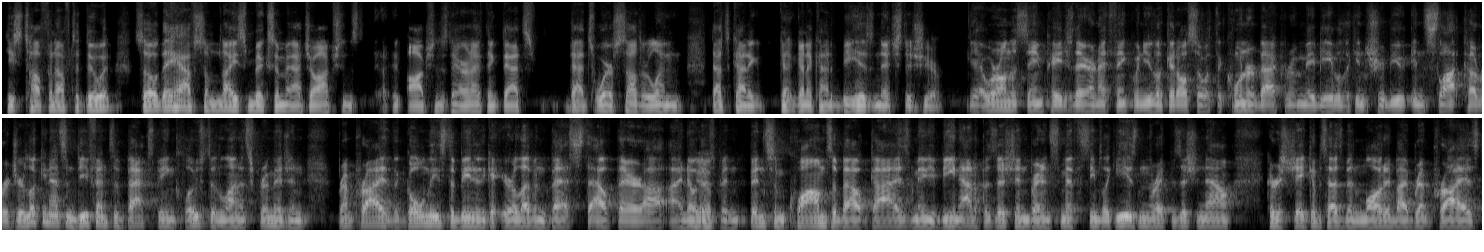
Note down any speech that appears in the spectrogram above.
He's tough enough to do it. So they have some nice mix and match options options there, and I think that's that's where Sutherland that's kind of going to kind of be his niche this year. Yeah, we're on the same page there. And I think when you look at also what the cornerback room may be able to contribute in slot coverage, you're looking at some defensive backs being close to the line of scrimmage. And Brent Pry, the goal needs to be to get your 11 best out there. Uh, I know yep. there's been been some qualms about guys maybe being out of position. Brandon Smith seems like he is in the right position now. Curtis Jacobs has been lauded by Brent Pry as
